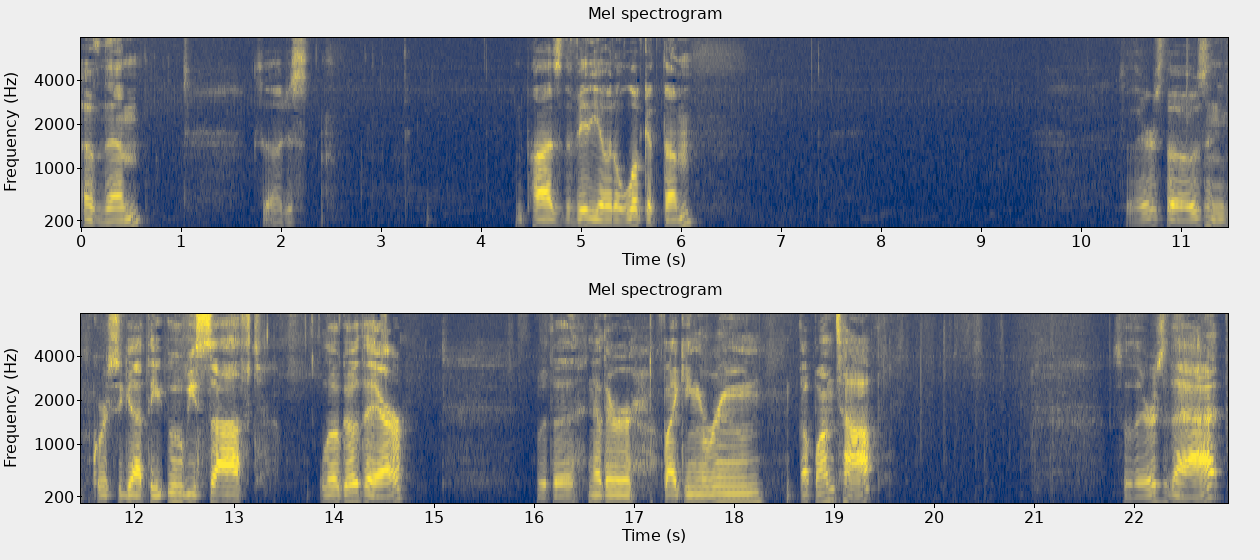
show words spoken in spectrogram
of them. So just pause the video to look at them. So there's those, and of course you got the Ubisoft logo there with a, another Viking rune up on top. So there's that.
